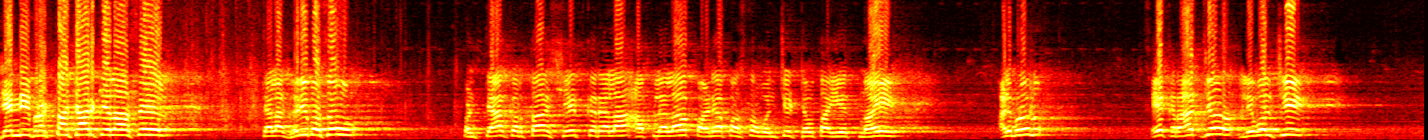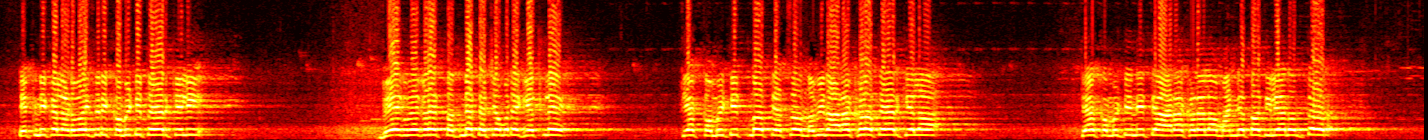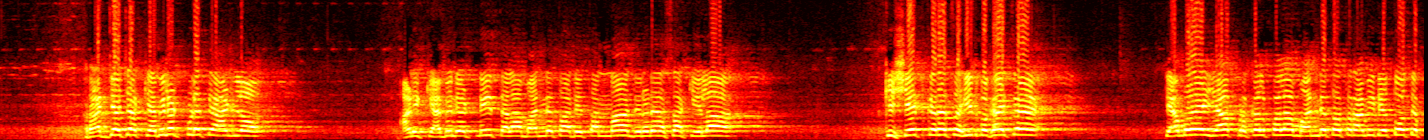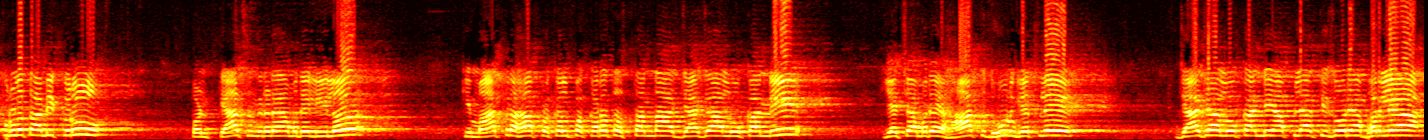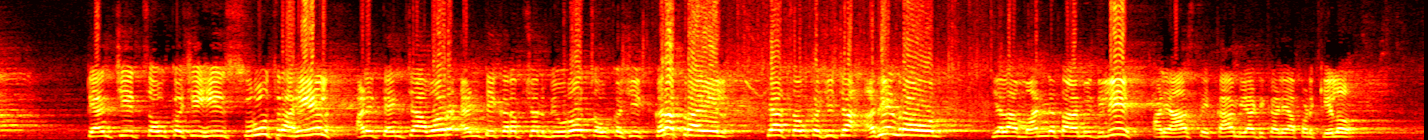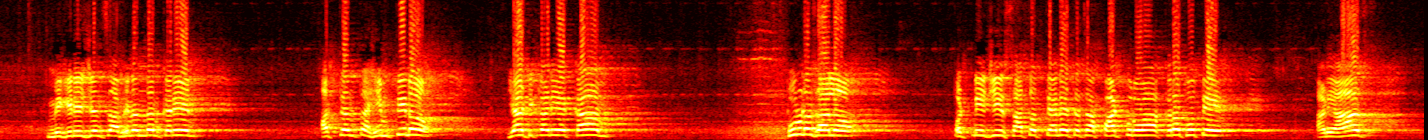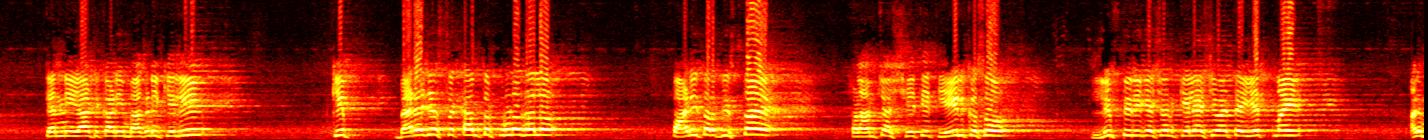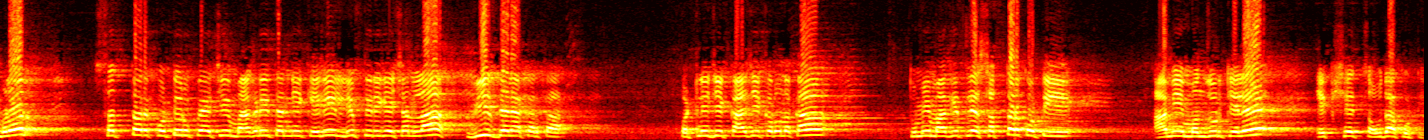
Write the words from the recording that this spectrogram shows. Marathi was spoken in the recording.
ज्यांनी भ्रष्टाचार केला असेल त्याला घरी बसवू. पण त्याकरता शेतकऱ्याला आपल्याला पाण्यापासून वंचित ठेवता येत नाही. आणि म्हणून एक राज्य लेवलची टेक्निकल ॲडवायझरी कमिटी तयार केली. वेगवेगळे तज्ज्ञ त्याच्यामध्ये घेतले. त्या कमिटीतनं त्याचा नवीन आराखडा तयार केला. त्या कमिटीने त्या आराखड्याला मान्यता दिल्यानंतर राज्याच्या कॅबिनेट पुढे ते आणलं. आणि कॅबिनेटने त्याला मान्यता देताना निर्णय असा केला की शेतकऱ्याचं हित बघायचं आहे त्यामुळे या प्रकल्पाला मान्यता तर आम्ही देतो ते पूर्णतः आम्ही करू. पण त्याच निर्णयामध्ये लिहिलं की मात्र हा प्रकल्प करत असताना ज्या ज्या लोकांनी याच्यामध्ये हात धुवून घेतले ज्या ज्या लोकांनी आपल्या तिजोऱ्या भरल्या त्यांची चौकशी ही सुरूच राहील आणि त्यांच्यावर अँटी करप्शन ब्युरो चौकशी करत राहील. त्या चौकशीच्या अधीन राहून याला मान्यता आम्ही दिली आणि आज ते काम या ठिकाणी आपण केलं. मी गिरीजनचं अभिनंदन करेन. अत्यंत हिमतीनं या ठिकाणी एक काम पूर्ण झालं. पटणीजी सातत्याने त्याचा पाठपुरावा करत होते आणि आज त्यांनी या ठिकाणी मागणी केली की बॅरेजेसचं काम तर पूर्ण झालं. पाणी तर दिसतंय पण आमच्या शेतीत येईल कसं? लिफ्ट इरिगेशन केल्याशिवाय ते येत नाही. आणि म्हणून सत्तर कोटी रुपयाची मागणी त्यांनी केली लिफ्ट इरिगेशनला वीज देण्याकरता. पटणीजी काळजी करू नका. तुम्ही मागितले सत्तर कोटी आम्ही मंजूर केले एकशे चौदा कोटी.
